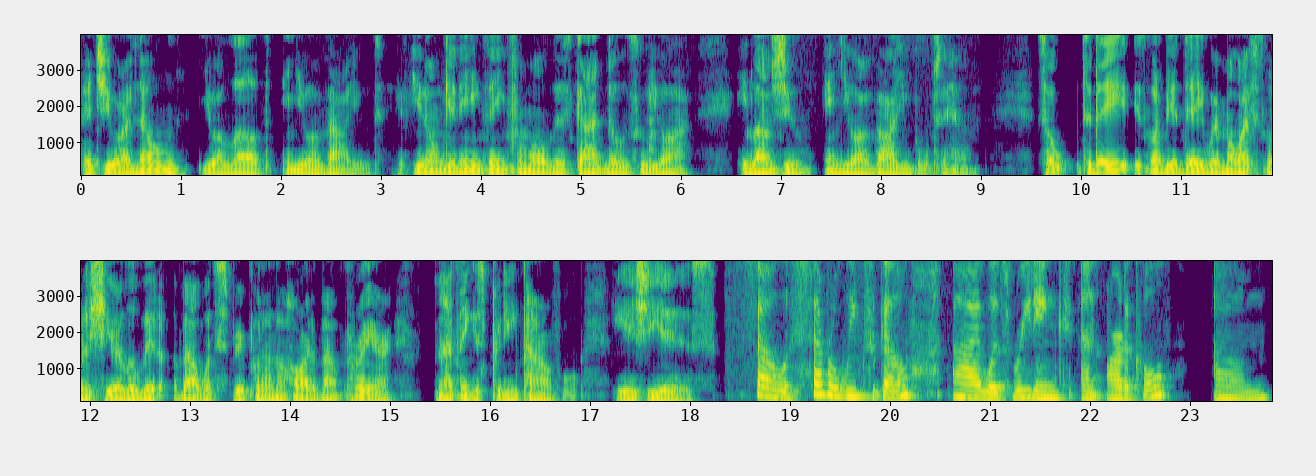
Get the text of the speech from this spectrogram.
that you are known, you are loved, and you are valued. If you don't get anything from all this, God knows who you are. He loves you and you are valuable to him. So today is going to be a day where my wife is going to share a little bit about what the Spirit put on her heart about prayer. And I think it's pretty powerful. Here she is. So, several weeks ago, I was reading an article. Um,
